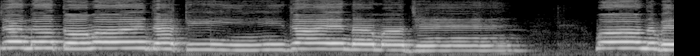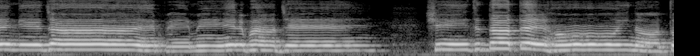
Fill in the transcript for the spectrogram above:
যেন তোমায় ডাকি, যায় না মাঝে। মন ভেঙে যায় প্রেমের ভাজে। দাতে হই নত।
